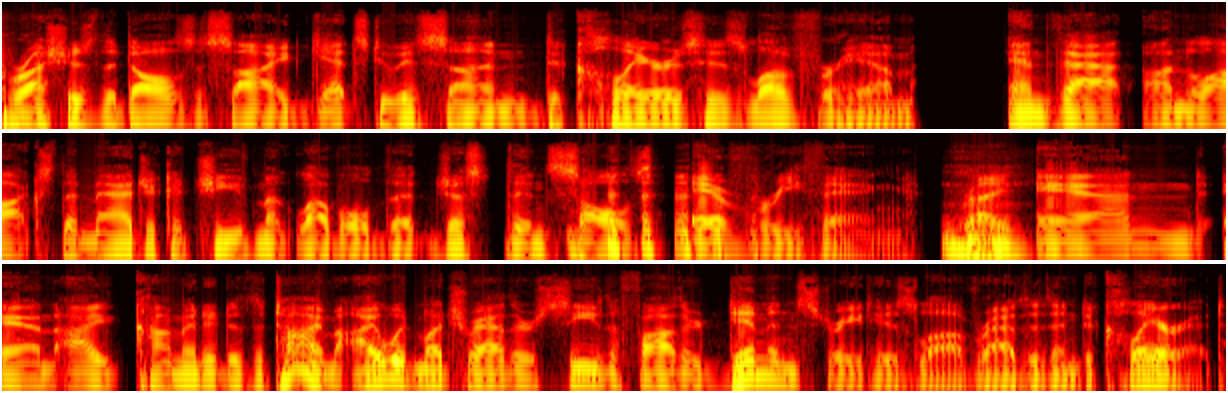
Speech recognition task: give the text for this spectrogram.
brushes the dolls aside, gets to his son, declares his love for him, and that unlocks the magic achievement level that just then solves everything. Right. And and i commented at the time i would much rather see the father demonstrate his love rather than declare it.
